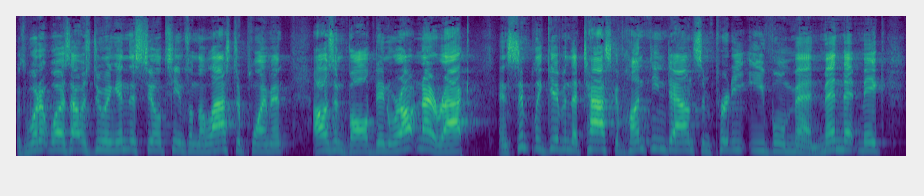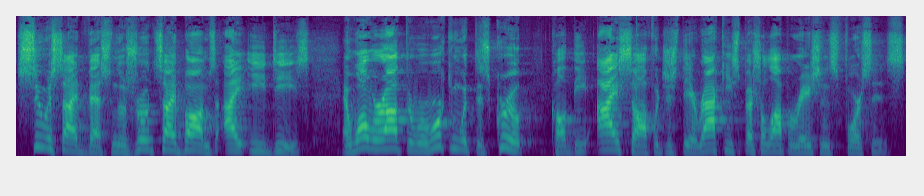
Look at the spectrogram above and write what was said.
with what it was I was doing in the SEAL teams on the last deployment I was involved in, we're out in Iraq and simply given the task of hunting down some pretty evil men, men that make suicide vests and those roadside bombs, IEDs. And while we're out there, we're working with this group called the ISOF, which is the Iraqi Special Operations Forces.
